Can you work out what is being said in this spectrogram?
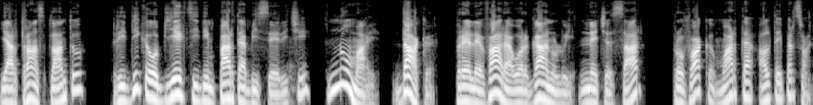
Iar transplantul ridică obiecții din partea bisericii numai dacă prelevarea organului necesar provoacă moartea altei persoane.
